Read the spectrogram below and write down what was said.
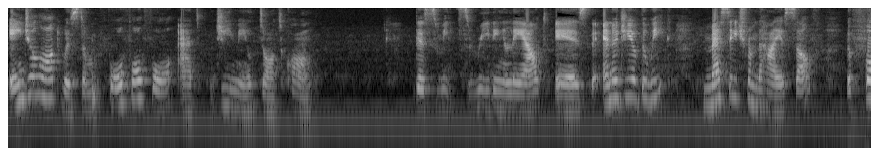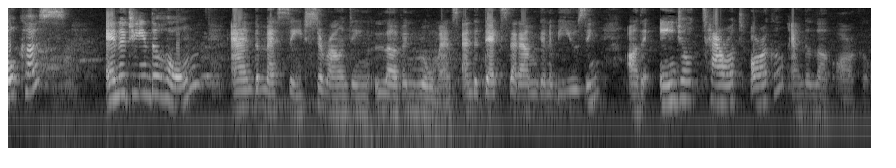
angelheartwisdom444 at gmail.com. This week's reading layout is the energy of the week, message from the higher self, the focus, energy in the home, and the message surrounding love and romance. And the decks that I'm going to be using are the Angel Tarot Oracle and the Love Oracle.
